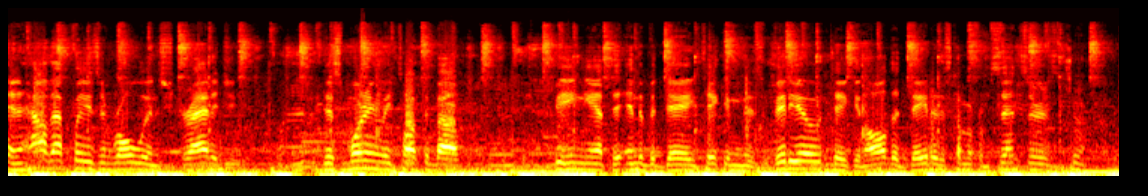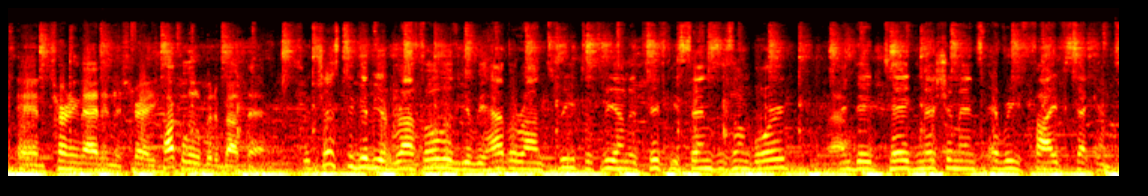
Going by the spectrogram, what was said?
and how that plays a role in strategy. This morning we talked about being at the end of the day, taking this video, taking all the data that's coming from sensors, Sure. and turning that into strategy. Talk a little bit about that. So just to give you a rough overview, we have around three to 350 sensors on board, and they take measurements every five seconds.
